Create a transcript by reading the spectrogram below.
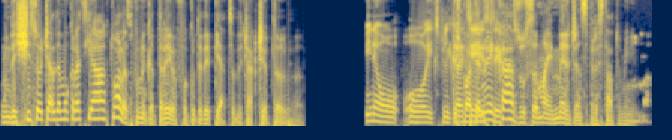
unde și socialdemocrația actuală spune că trebuie făcute de piață, deci acceptă. Bine, o, o Deci explicație poate este... nu e cazul să mai mergem spre statul minimal.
